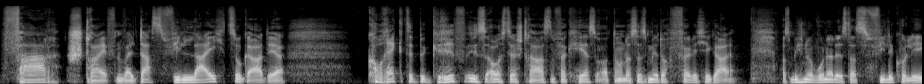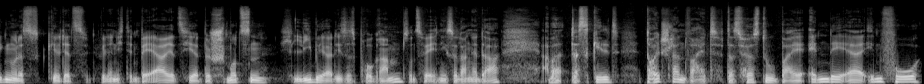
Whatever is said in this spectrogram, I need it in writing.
Fahrstreifen, weil das vielleicht sogar der korrekte Begriff ist aus der Straßenverkehrsordnung. Das ist mir doch völlig egal. Was mich nur wundert, ist, dass viele Kollegen, und das gilt jetzt, ich will ja nicht den BR jetzt hier beschmutzen, ich liebe ja dieses Programm, sonst wäre ich nicht so lange da, aber das gilt deutschlandweit. Das hörst du bei NDR Info,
